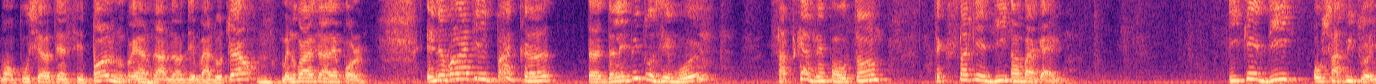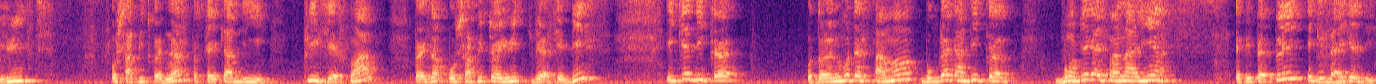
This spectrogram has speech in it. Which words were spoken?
Bon, pour certains, c'est Paul. Nous pourrions entrer dans un débat d'auteur, mais nous allons entrer dans Paul. Et ne voilà-t-il pas que euh, dans l'épître aux Hébreux, c'est très important, c'est ça qui est dit en bagaille. Il est dit au chapitre 8, au chapitre 9, parce qu'il a dit plusieurs fois, par exemple au chapitre 8, verset 10, il a dit que dans le Nouveau Testament, Bouglac a dit que bon Dieu a fait une alliance et puis peuple, et qui ça il a dit?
